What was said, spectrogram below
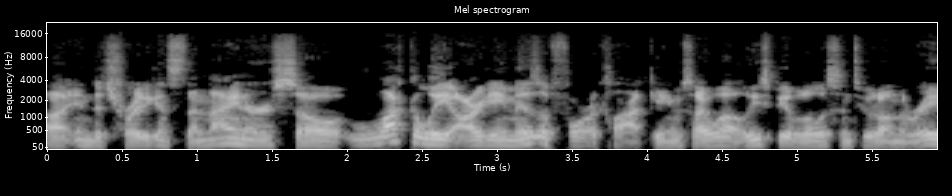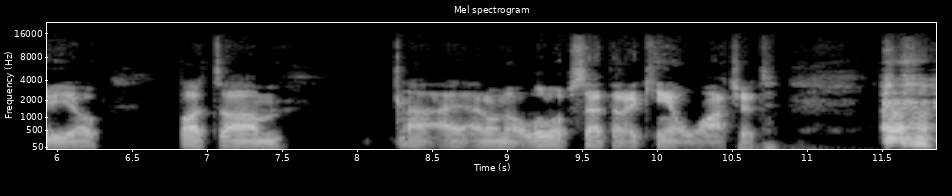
uh, in Detroit against the Niners. So luckily, our game is a four o'clock game, so I will at least be able to listen to it on the radio. But um, I, I, don't know, a little upset that I can't watch it.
